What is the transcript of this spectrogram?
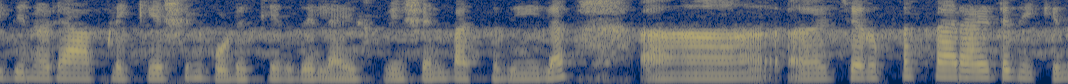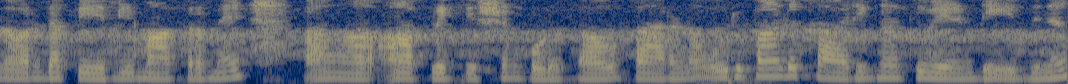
ഇതിനൊരു ആപ്ലിക്കേഷൻ കൊടുക്കരുത്. ലൈഫ് മിഷൻ പദ്ധതിയിൽ ചെറുപ്പക്കാരായിട്ട് നിൽക്കുന്നവരുടെ പേരിൽ മാത്രമേ ആപ്ലിക്കേഷൻ കൊടുക്കാവൂ. കാരണം ഒരുപാട് കാര്യങ്ങൾക്ക് വേണ്ടി ഇതിന്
